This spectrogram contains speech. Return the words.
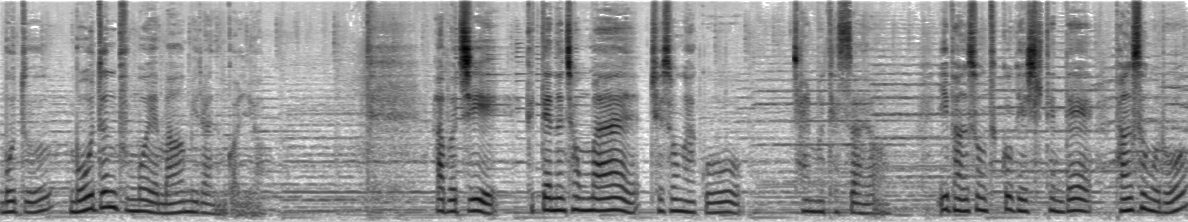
모두 모든 부모의 마음이라는 걸요. 아버지, 그때는 정말 죄송하고 잘못했어요. 이 방송 듣고 계실 텐데 방송으로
